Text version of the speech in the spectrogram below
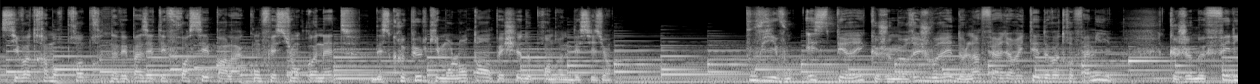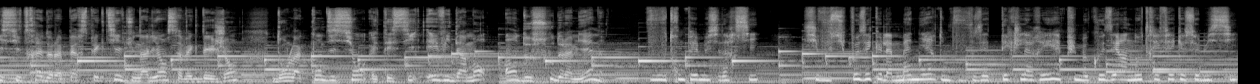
si votre amour-propre n'avait pas été froissé par la confession honnête des scrupules qui m'ont longtemps empêché de prendre une décision. Pouviez-vous espérer que je me réjouirais de l'infériorité de votre famille? Que je me féliciterais de la perspective d'une alliance avec des gens dont la condition était si évidemment en dessous de la mienne? Vous vous trompez, monsieur Darcy, si vous supposez que la manière dont vous vous êtes déclaré a pu me causer un autre effet que celui-ci.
